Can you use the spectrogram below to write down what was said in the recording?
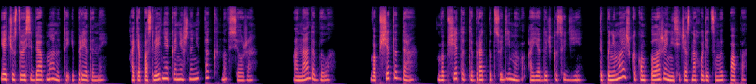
Я чувствую себя обманутой и преданной. Хотя последнее, конечно, не так, но все же. А надо было? Вообще-то да. Вообще-то ты брат подсудимого, а я дочка судьи. Ты понимаешь, в каком положении сейчас находится мой папа?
